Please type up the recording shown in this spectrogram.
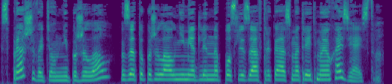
Спрашивать он не пожелал, зато пожелал немедленно после завтрака осмотреть мое хозяйство.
